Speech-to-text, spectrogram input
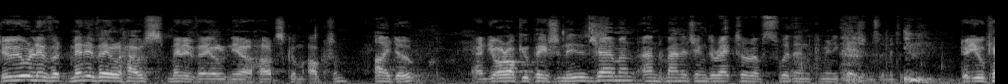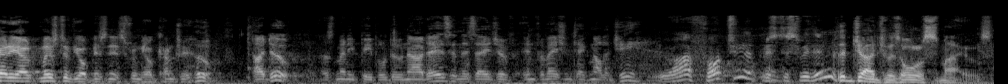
Do you live at Merivale House, Merivale, near Hartscombe, Oxon? I do. And your occupation is? Chairman and Managing Director of Swithin Communications Limited. Do you carry out most of your business from your country home? I do, as many people do nowadays in this age of information technology. You are fortunate, Mr. Swithin. The judge was all smiles,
